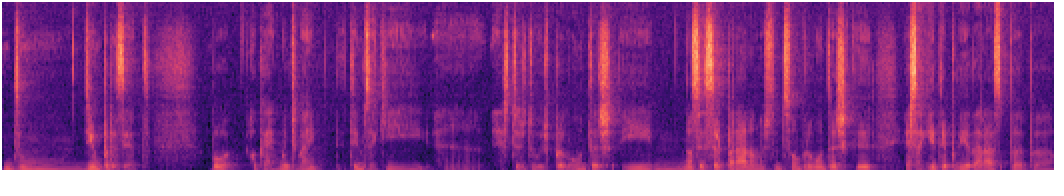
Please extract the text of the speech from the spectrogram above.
de um, de um presente. Boa, ok, muito bem. Temos aqui uh, estas duas perguntas e não sei se repararam, mas são perguntas que. Esta aqui até podia dar aço para, para,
